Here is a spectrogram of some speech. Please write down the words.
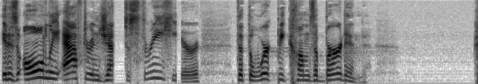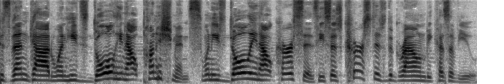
It is only after in Genesis 3 here that the work becomes a burden. Because then God, when He's doling out punishments, when He's doling out curses, He says, Cursed is the ground because of you.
